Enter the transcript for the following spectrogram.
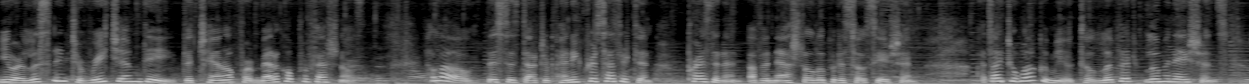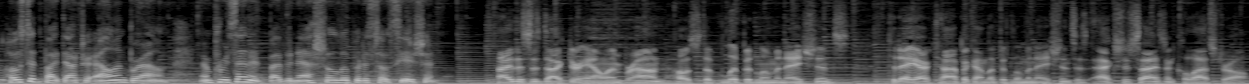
You are listening to ReachMD, the channel for medical professionals. Hello, this is Dr. Penny Kris-Etherton, President of the National Lipid Association. I'd like to welcome you to Lipid Luminations, hosted by Dr. Alan Brown and presented by the National Lipid Association. Hi, this is Dr. Alan Brown, host of Lipid Luminations. Today, our topic on Lipid Luminations is exercise and cholesterol.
